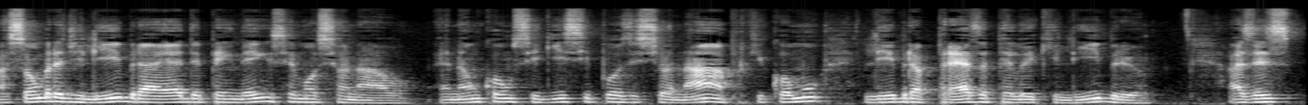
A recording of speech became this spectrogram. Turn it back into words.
A sombra de Libra é dependência emocional, é não conseguir se posicionar, porque como Libra preza pelo equilíbrio, às vezes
